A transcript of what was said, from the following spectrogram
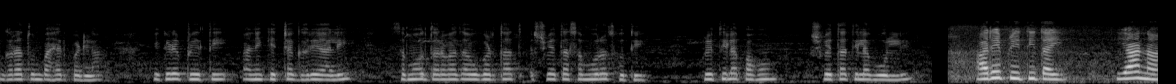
घरातून बाहेर पडला. इकडे प्रीती अनिकेतच्या घरी आली. समोर दरवाजा उघडताच श्वेता समोरच होती. प्रीतीला पाहून श्वेता तिला बोलली अरे प्रीती ताई या ना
